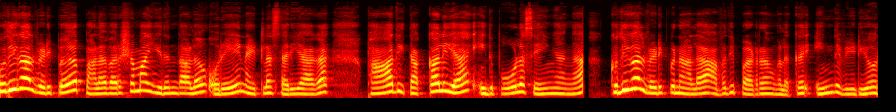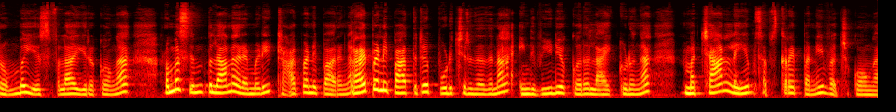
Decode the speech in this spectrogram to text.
குதிகால் வெடிப்பு பல வருஷமாக இருந்தாலும் ஒரே நைட்டில் சரியாக பாதி தக்காளியை இது போல் செய்யுங்கங்க. குதிகால் வெடிப்புனால அவதிப்படுறவங்களுக்கு இந்த வீடியோ ரொம்ப யூஸ்ஃபுல்லாக இருக்குங்க. ரொம்ப சிம்பிளான ரெமெடி ட்ரை பண்ணி பாருங்கள் ட்ரை பண்ணி பார்த்துட்டு பிடிச்சிருந்ததுன்னா இந்த வீடியோக்கு ஒரு லைக் கொடுங்க. நம்ம சேனலையும் சப்ஸ்கிரைப் பண்ணி வச்சுக்கோங்க.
